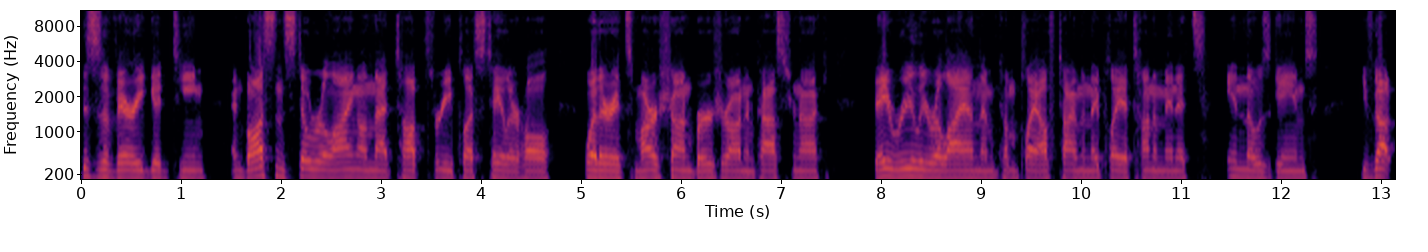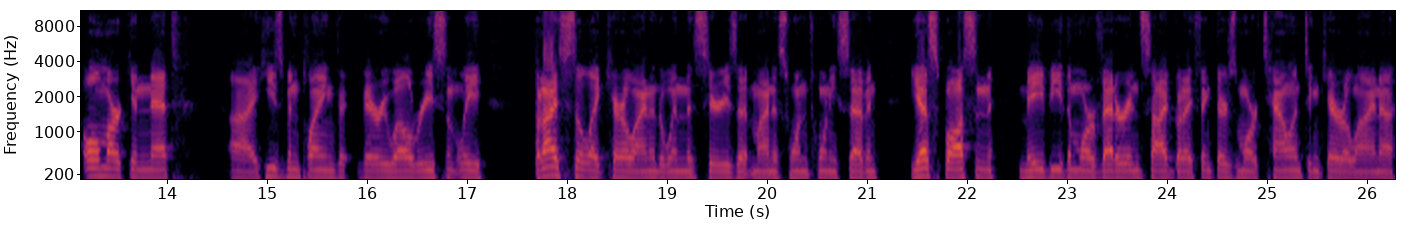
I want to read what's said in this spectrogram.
This is a very good team. And Boston's still relying on that top three plus Taylor Hall, whether it's Marchand, Bergeron, and Pastrnak, They really rely on them come playoff time, and they play a ton of minutes in those games. You've got Ullmark in net. Uh, he's been playing v- very well recently, but I still like Carolina to win this series at minus 127. Yes, Boston may be the more veteran side, but I think there's more talent in Carolina.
